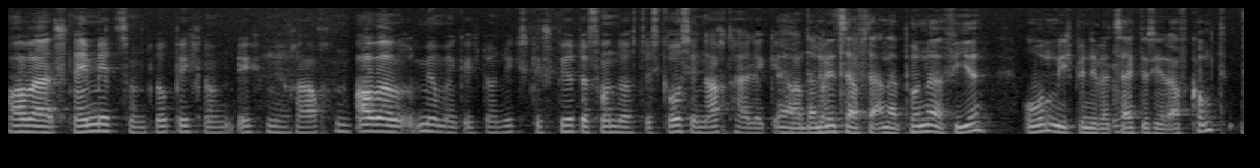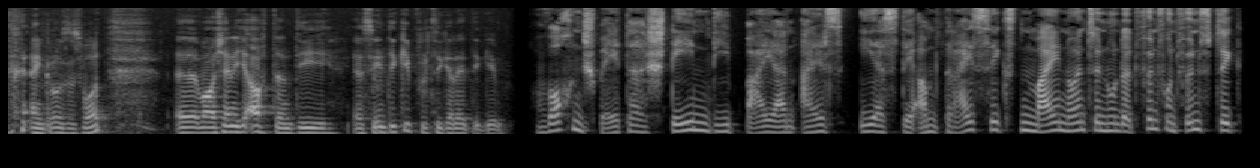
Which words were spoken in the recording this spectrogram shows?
Aber Steinmetz und Lobichler und ich, wir rauchen. Aber wir haben eigentlich da nichts gespürt davon, dass das große Nachteile gibt. Ja, und dann wird es auf der Annapurna 4 oben, ich bin überzeugt, dass ihr raufkommt, ein großes Wort, äh, wahrscheinlich auch dann die ersehnte Gipfelzigarette geben. Wochen später stehen die Bayern als Erste am 30. Mai 1955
